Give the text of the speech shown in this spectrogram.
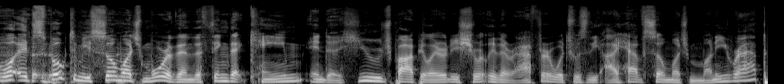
well, it spoke to me so much more than the thing that came into huge popularity shortly thereafter, which was the I have so much money rap.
